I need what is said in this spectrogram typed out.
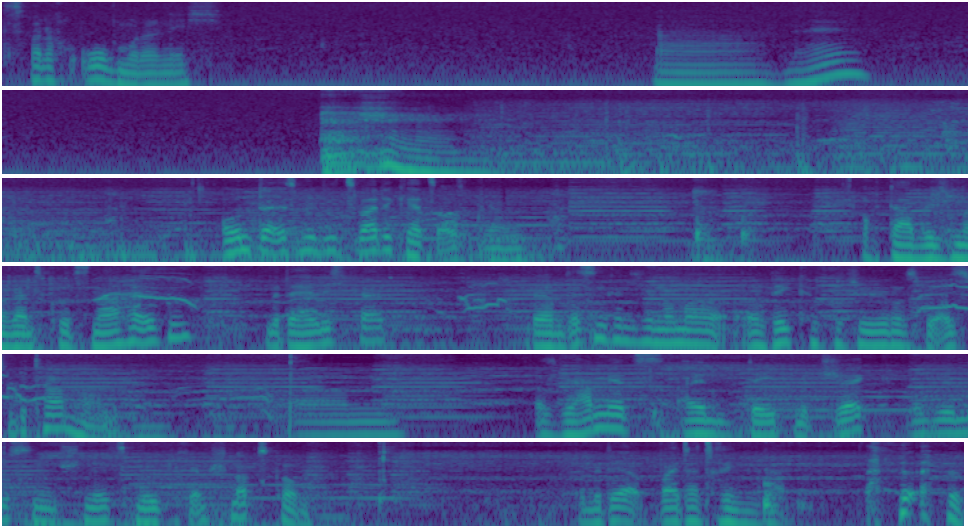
Das war doch oben, oder nicht? Äh, ne? Und da ist mir die zweite Kerze ausgegangen. Auch da will ich mal ganz kurz nachhelfen mit der Helligkeit. Währenddessen kann ich hier nochmal rekapitulieren, was wir alles so getan haben. Ähm, also wir haben jetzt ein Date mit Jack und wir müssen schnellstmöglich an Schnaps kommen. Damit er weiter trinken kann.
